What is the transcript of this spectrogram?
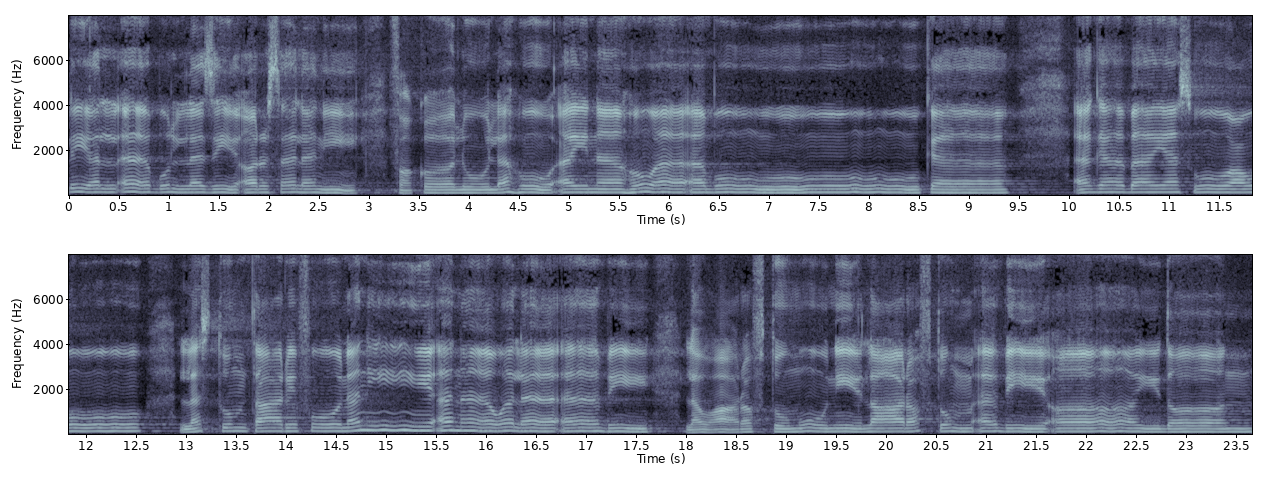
لي الآب الذي أرسلني فقالوا له أين هو أبوك؟ أجاب يسوع لستم تعرفونني أنا ولا أبي؟ لو عرفتموني لعرفتم أبي أيضاً.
